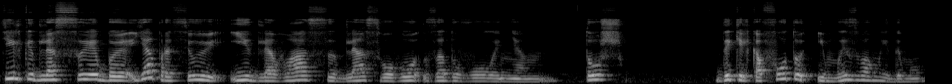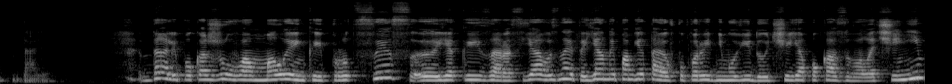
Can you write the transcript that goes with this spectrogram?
тільки для себе, я працюю і для вас, для свого задоволення. Тож, декілька фото, і ми з вами йдемо далі. Далі покажу вам маленький процес, е, який зараз я, ви знаєте, я не пам'ятаю в попередньому відео, чи я показувала чи ні.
